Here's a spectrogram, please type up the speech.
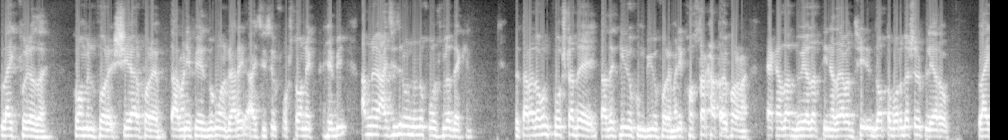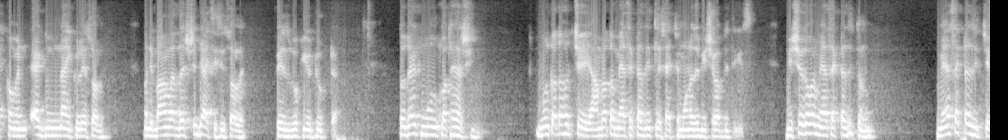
লাইক করে যায় কমেন্ট করে শেয়ার করে তার মানে ফেসবুক মনে আরে আইসিসির পোস্টটা অনেক হেভি আপনি আইসিসির অন্যান্য পোস্টগুলো দেখেন। তো তারা যখন পোস্টটা দেয়, তাদের কি রকম ভিউ করে মানে খসড়ার খাতায় পড়ে না। এক হাজার, দুই হাজার, তিন হাজার আবার যত বড় দেশের প্লেয়ার হোক লাইক কমেন্ট একদম নাই কুলে চলে। মানে বাংলাদেশ যদি আইসিসি চলে ফেসবুক ইউটিউবটা তো দেখ মূল কথায় আসি। মূল কথা হচ্ছে, আমরা তো ম্যাচ একটা জিতলে চাইছি মনে হয় বিশ্বকাপ জিতে গেছি। বিশ্বকাপের ম্যাচ একটা জিতনো। ম্যাচ একটা জিতছে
